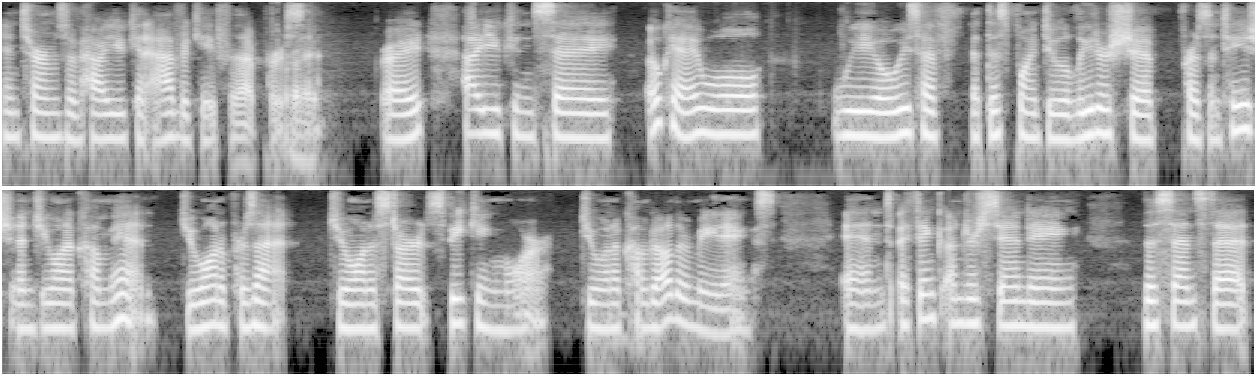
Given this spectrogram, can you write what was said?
in terms of how you can advocate for that person right. right? How you can say okay well we always have at this point do a leadership presentation. Do you want to come in? Do you want to present? Do you want to start speaking more? Do you want to come to other meetings? And i think understanding the sense that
